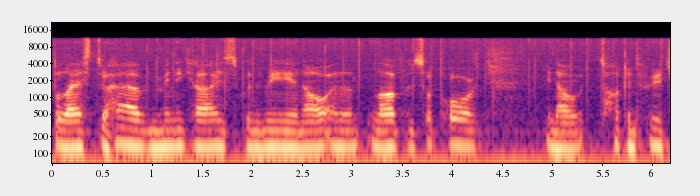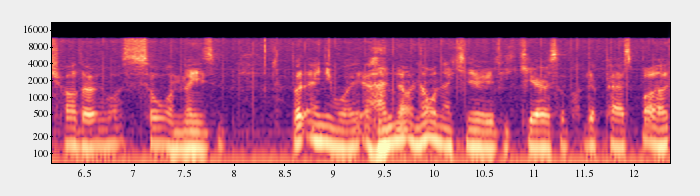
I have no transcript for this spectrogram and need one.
blessed to have many guys with me, you know, and love and support, you know, talking to each other. It was so amazing. But anyway, no, no one actually really cares about the past, but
